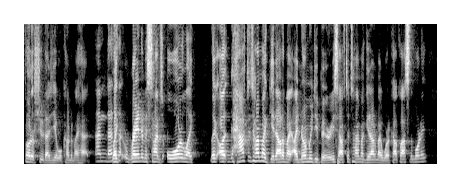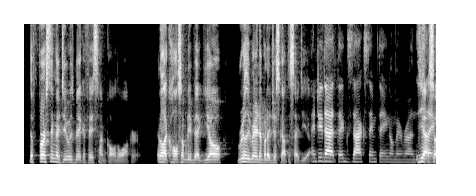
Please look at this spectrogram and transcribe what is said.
photo shoot idea will come to my head. Um, that's like not- randomest times, or like like uh, half the time I get out of my, I normally do Barry's. Half the time I get out of my workout class in the morning, the first thing I do is make a FaceTime call in the locker room, and I'll like call somebody and be like, "Yo, really random, but I just got this idea." I do that the exact same thing on my runs. Yeah, Like, so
